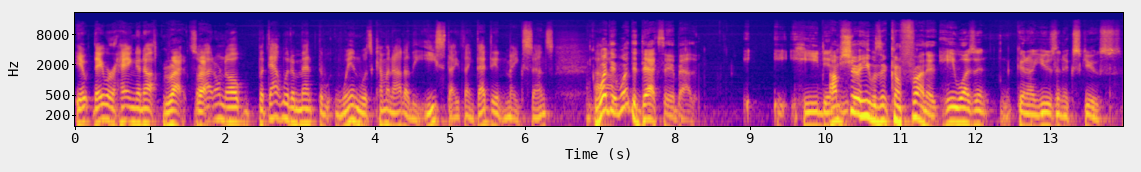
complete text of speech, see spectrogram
it, they were hanging up. Right, So right. I don't know, but that would have meant the wind was coming out of the east, I think. That didn't make sense. What did what did Dak say about it? He, didn't. I'm sure he was confronted. he wasn't going to use an excuse.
